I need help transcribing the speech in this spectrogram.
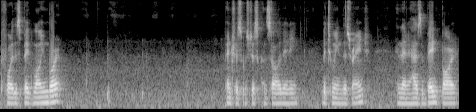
before this big volume bar, Pinterest was just consolidating between this range, and then it has a big bar.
